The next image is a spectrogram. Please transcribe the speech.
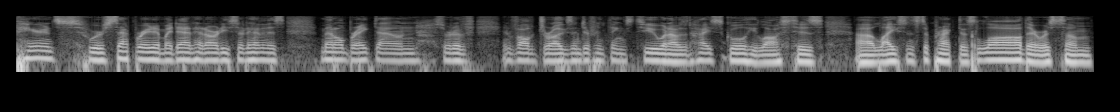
parents were separated, my dad had already started having this mental breakdown, sort of involved drugs and different things too. When I was in high school, he lost his uh, license to practice law. There was some,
